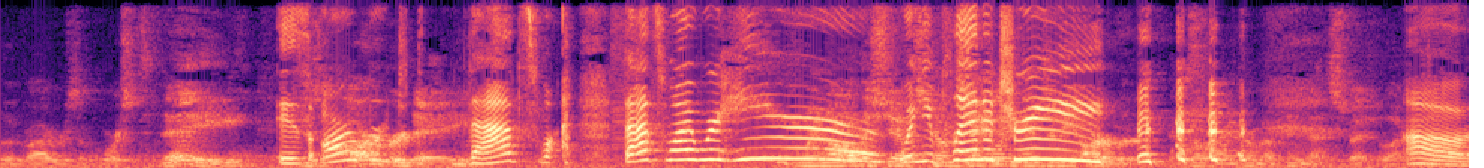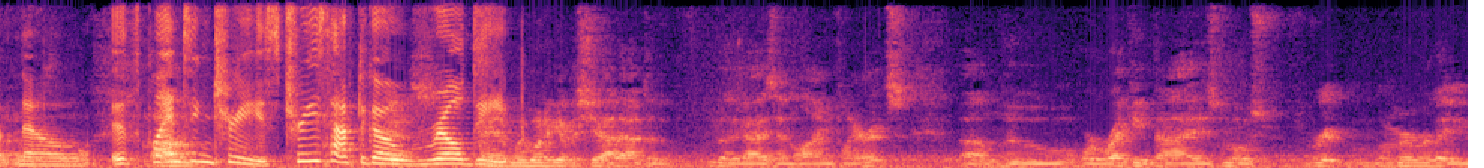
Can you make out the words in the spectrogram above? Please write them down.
the virus. Of course, today Is Arbor, Arbor Day. That's why. That's why we're when all the here. ships When you plant a tree. into the arbor. That's a line from a Peanuts special. I Oh no! It's planting trees. Trees have to go Yes. real deep. And we want to give a shout out to the, the guys in line clearance um, who were recognized most. Remember, they,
